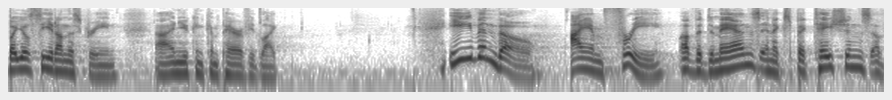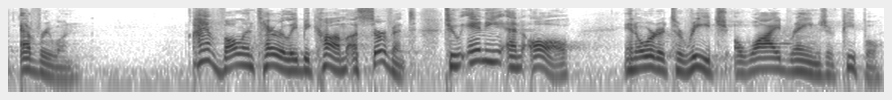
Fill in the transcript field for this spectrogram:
but you'll see it on the screen uh, and you can compare if you'd like. Even though I am free of the demands and expectations of everyone. I have voluntarily become a servant to any and all in order to reach a wide range of people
